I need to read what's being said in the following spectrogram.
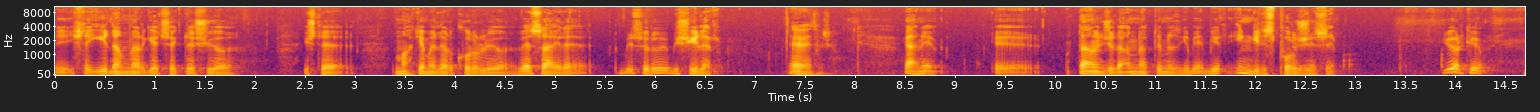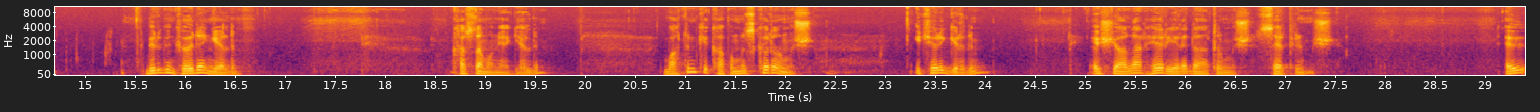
e, işte idamlar gerçekleşiyor. İşte mahkemeler kuruluyor vesaire bir sürü bir şeyler. Evet hocam. Yani e, daha önce de anlattığımız gibi bir İngiliz projesi. Diyor ki bir gün köyden geldim. Kastamonu'ya geldim. Baktım ki kapımız kırılmış. İçeri girdim. Eşyalar her yere dağıtılmış, serpilmiş. Ev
